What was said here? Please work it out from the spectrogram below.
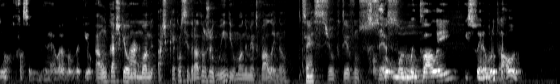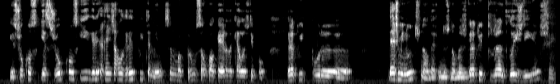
Não faço a minha ideia agora o nome daquilo. Há um que acho que é ah. Mon... acho que é considerado um jogo indie, o Monument Valley, não? Sim. Esse jogo teve um sucesso. O Monument Valley, isso era brutal. brutal. Esse jogo, esse jogo consegui arranjá-lo gratuitamente numa promoção qualquer, daquelas tipo gratuito por uh, eh, 10 minutos, não, 10 minutos não, mas gratuito durante 2 dias. Sim.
